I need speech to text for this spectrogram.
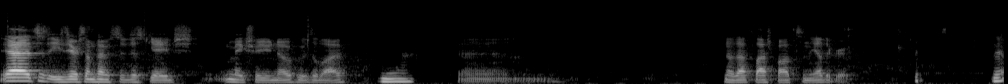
Yeah, it's just easier sometimes to just gauge, make sure you know who's alive. Yeah. Um, no, that flashbot's in the other group. Yeah.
